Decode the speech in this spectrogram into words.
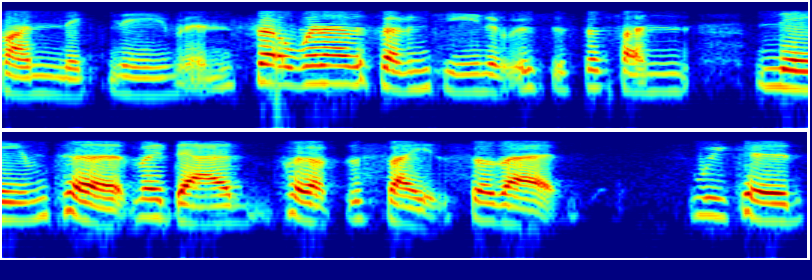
fun nickname. And so when I was 17 it was just a fun name to my dad put up the site so that we could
